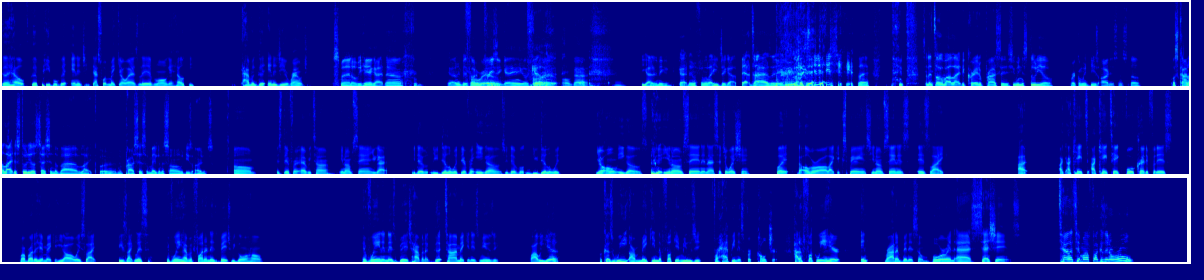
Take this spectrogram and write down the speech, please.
Good health, good people, good energy. That's what make your ass live long and healthy. Having good energy around you. This man over here got down. yeah, this bitch started preaching, gang. For gonna count. real. Oh God. You got a nigga got them feeling like he just got baptized and everything. Man. so let's talk about like the creative process. You in the studio working with these artists and stuff. What's kind of like the studio session, the vibe, like, or the process of making a song with these artists? um it's different every time you know what i'm saying? You got you dev- you dealing with different egos you dev- you dealing with your own egos you know what i'm saying in that situation. But the overall like experience you know what i'm saying is is like i i, I can't i can't take full credit for this. My brother hitmaker he always like he's like listen if we ain't having fun in this bitch we going home if we ain't in this bitch having a good time making this music why we here? Because we are making the fucking music for happiness, for culture. How the fuck we in here? In bro, I done been in some boring ass sessions. Talented motherfuckers in a room.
